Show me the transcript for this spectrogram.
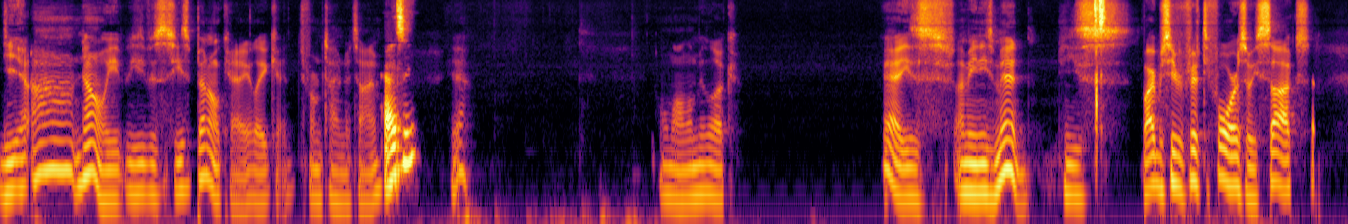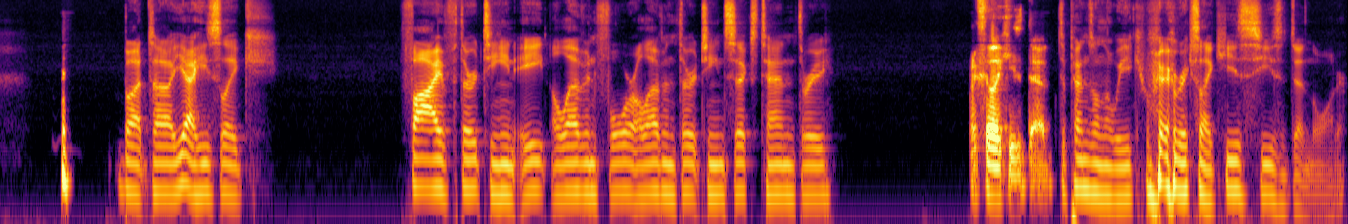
Yeah, uh, no, he, he was he's been okay, like from time to time. Has he? Yeah. Hold on, let me look. Yeah, he's. I mean, he's mid. He's wide receiver fifty four, so he sucks. but uh, yeah, he's like 5, 13, 8, 11, 4, 11, 13, 6, 10, 3. I feel like he's dead. Depends on the week. Rick's like he's he's dead in the water.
